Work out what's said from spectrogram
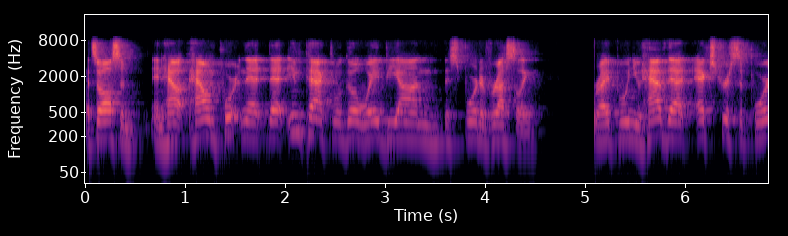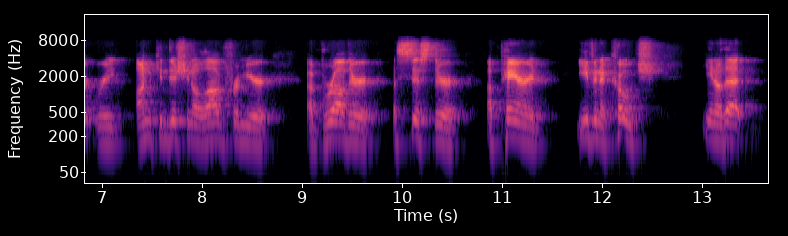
that's awesome. And how how important that that impact will go way beyond the sport of wrestling right? But when you have that extra support where unconditional love from your a brother a sister a parent even a coach you know that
